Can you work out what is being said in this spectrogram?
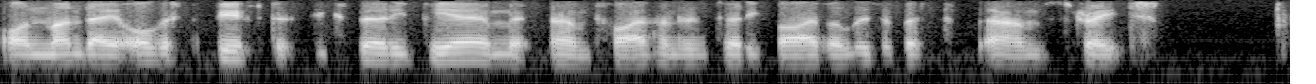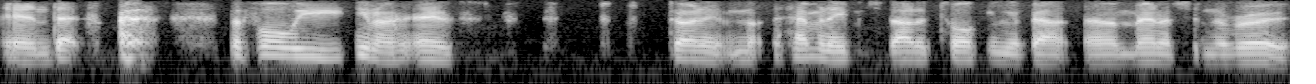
on Monday, August 5th at 6:30 p.m. at um, 535 Elizabeth um, Street, and that's before we, you know, don't even, haven't even started talking about um, Manus and Nauru.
